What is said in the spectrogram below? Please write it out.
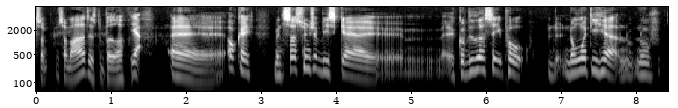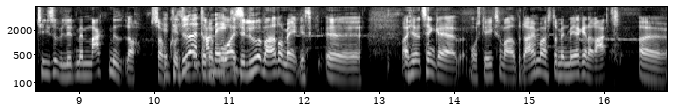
så, så meget desto bedre. Ja. Øh, okay, men så synes jeg, vi skal øh, gå videre og se på nogle af de her, nu teaser vi lidt med magtmidler, som ja, det lyder dramatisk. bruger. Det lyder meget dramatisk. Øh, og her tænker jeg måske ikke så meget på dig, Moster, men mere generelt. Øh,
